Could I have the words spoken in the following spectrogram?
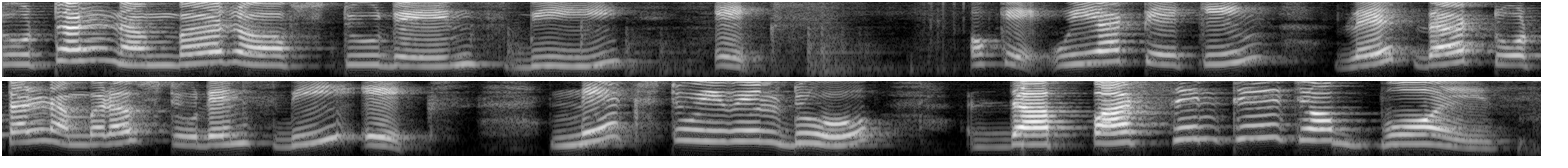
total number of students be x. Okay, we are taking let the total number of students be x. Next we will do the percentage of boys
